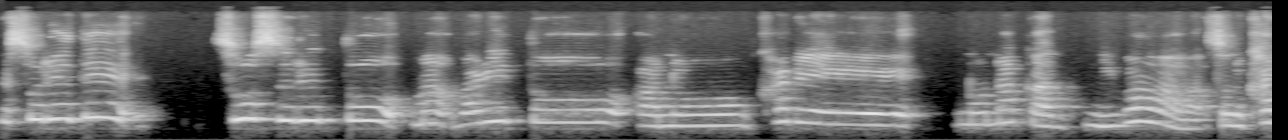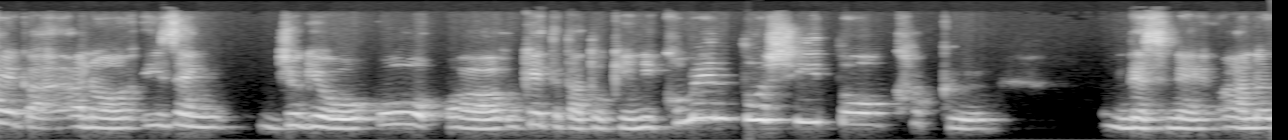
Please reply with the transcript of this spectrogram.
でそれでそうすると、まあ、割とあの彼の中にはその彼があの以前授業を受けてた時にコメントシートを書くんですねあの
